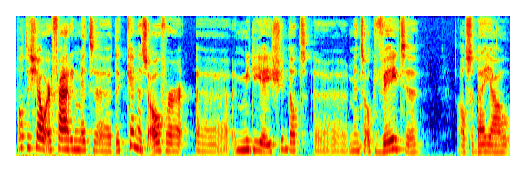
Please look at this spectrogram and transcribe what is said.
Wat is jouw ervaring met uh, de kennis over uh, mediation? Dat uh, mensen ook weten als ze bij jou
